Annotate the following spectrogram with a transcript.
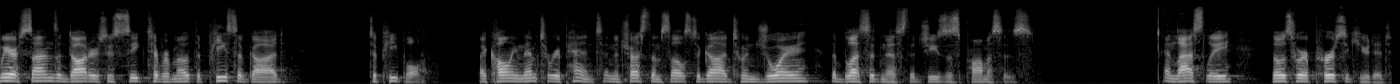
we are sons and daughters who seek to promote the peace of God to people by calling them to repent and entrust themselves to God to enjoy the blessedness that Jesus promises. And lastly, those who are persecuted.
